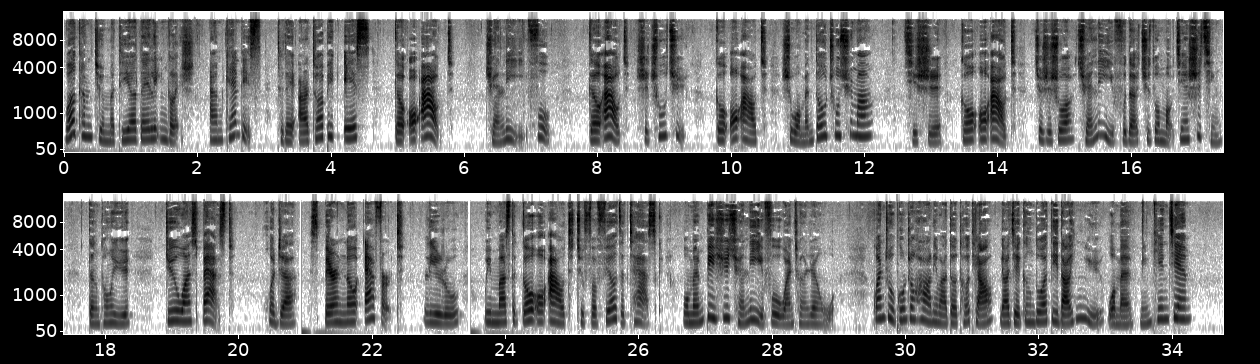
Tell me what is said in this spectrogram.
Welcome to Mateo Daily English. I'm Candice. Today our topic is go all out. 全力以赴。Go out 是出去，Go all out 是我们都出去吗？其实 Go all out 就是说全力以赴的去做某件事情，等同于 do one's best 或者 spare no effort。例如，We must go all out to fulfill the task。我们必须全力以赴完成任务。 关注公众号“利马窦头条”，了解更多地道英语。我们明天见。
